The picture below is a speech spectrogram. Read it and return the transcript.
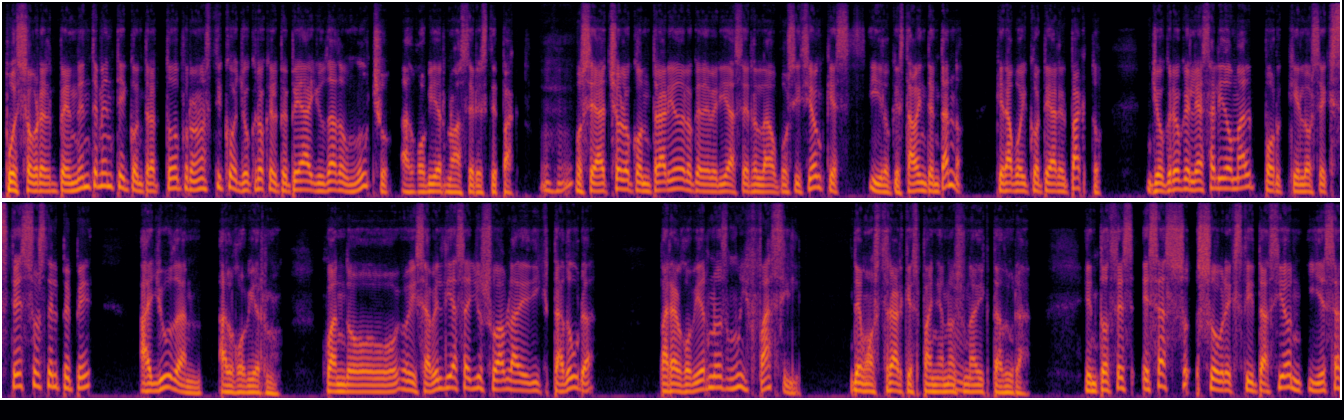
Pues sorprendentemente y contra todo pronóstico, yo creo que el PP ha ayudado mucho al gobierno a hacer este pacto. O sea, ha hecho lo contrario de lo que debería hacer la oposición que es, y lo que estaba intentando, que era boicotear el pacto. Yo creo que le ha salido mal porque los excesos del PP ayudan al gobierno. Cuando Isabel Díaz Ayuso habla de dictadura, para el gobierno es muy fácil demostrar que España no es mm. una dictadura. Entonces, esa sobreexcitación y, esa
